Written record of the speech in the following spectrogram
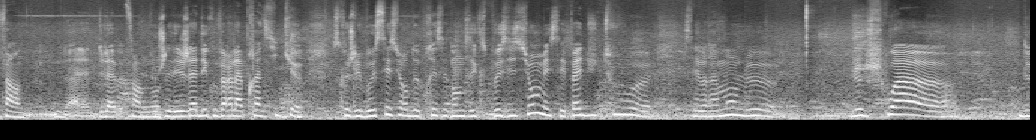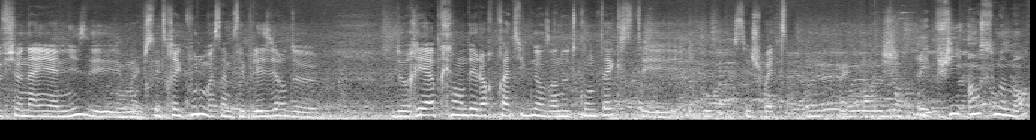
Enfin, dont j'ai déjà découvert la pratique parce que j'ai bossé sur de précédentes expositions, mais c'est pas du tout. c'est vraiment le, le choix de Fiona et Annelise et c'est très cool. Moi, ça me fait plaisir de de réappréhender leur pratique dans un autre contexte et c'est chouette. Et puis en ce moment,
